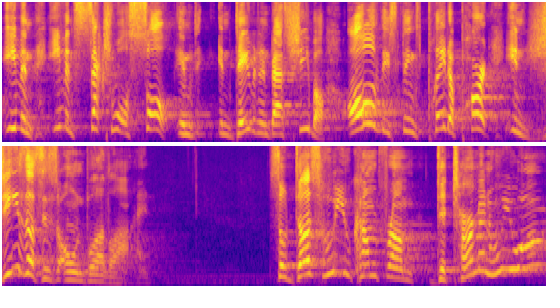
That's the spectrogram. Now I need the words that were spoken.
even, even sexual assault in, in David and Bathsheba. All of these things played a part in Jesus' own bloodline. So, does who you come from determine who you are?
